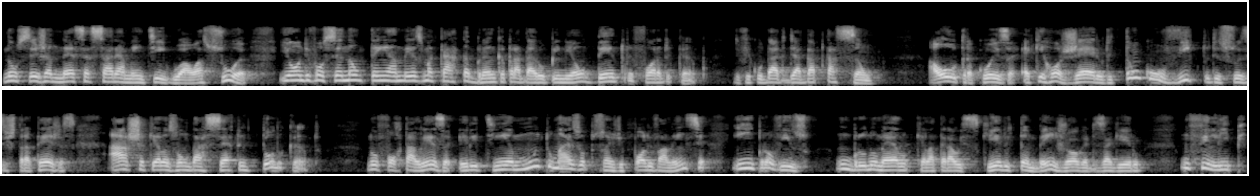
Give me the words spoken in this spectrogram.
não seja necessariamente igual à sua e onde você não tem a mesma carta branca para dar opinião dentro e fora de campo. Dificuldade de adaptação. A outra coisa é que Rogério, de tão convicto de suas estratégias, acha que elas vão dar certo em todo canto. No Fortaleza, ele tinha muito mais opções de polivalência e improviso um Bruno Melo, que é lateral esquerdo e também joga de zagueiro, um Felipe,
